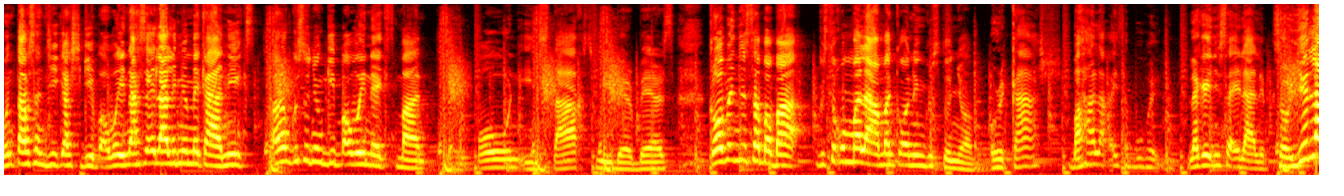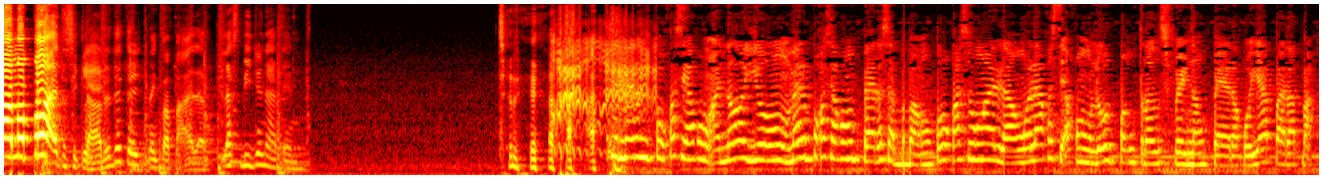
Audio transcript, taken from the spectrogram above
1,000 Gcash giveaway. Nasa ilalim yung mechanics. Anong gusto nyong giveaway next month? Cellphone, Instax, We Bear Bears. Comment nyo sa baba. Gusto kong malaman kung ano yung gusto nyo. Or cash. Bahala kayo sa buhay nyo. Lagay nyo sa ilalim. So, yun lamang po. Ito si Clara the Third nagpapaalam. Last video natin. Meron po kasi akong ano, yung, meron po kasi akong pera sa bangko. Kaso nga lang, wala kasi akong load pang transfer ng pera kuya para pa,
